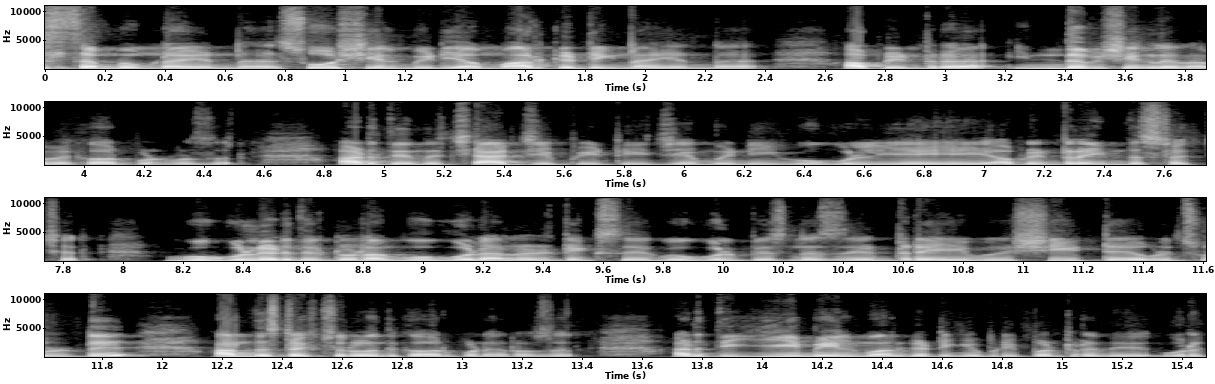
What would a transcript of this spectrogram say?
எஸ்எம்எம்னா என்ன? சோஷியல் மீடியா மார்க்கெட்டிங்னா என்ன? அப்படின்ற இந்த விஷயங்கள் எல்லாமே கவர் பண்ணுறோம் சார். அடுத்து இந்த chat GPT, Gemini, Google AI அப்படின்ற இந்த ஸ்ட்ரக்சர். கூகுள் எடுத்துக்கிட்டோம்னா, Google analytics, Google business drive sheet அப்படின்னு சொல்லிட்டு அந்த ஸ்ட்ரக்சரும் வந்து கவர் பண்ணிடுறோம் சார். அடுத்து இமெயில் மார்க்கெட்டிங் எப்படி பண்ணுறது ஒரு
